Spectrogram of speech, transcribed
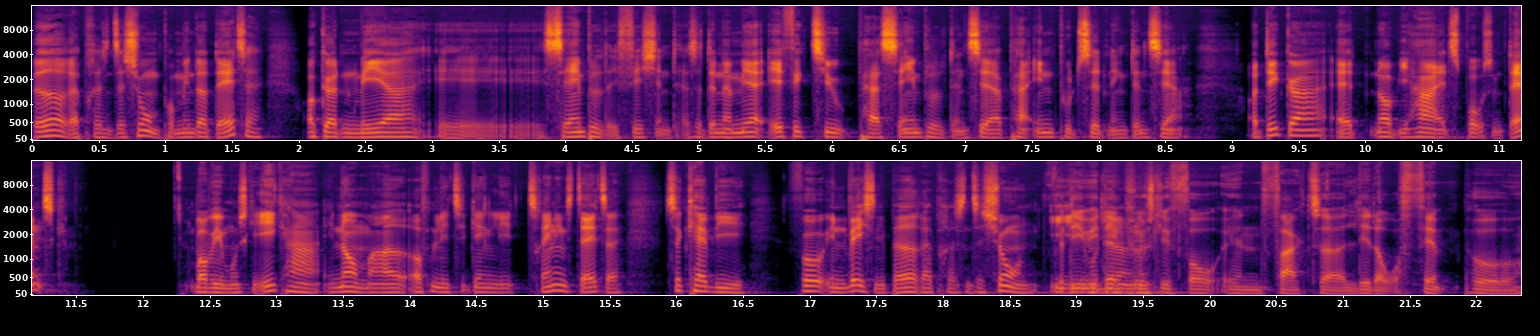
bedre repræsentation på mindre data, og gør den mere øh, sample efficient. Altså den er mere effektiv per sample, den ser, per input-sætning, den ser. Og det gør, at når vi har et sprog som dansk, hvor vi måske ikke har enormt meget offentligt tilgængelige træningsdata, så kan vi få en væsentlig bedre repræsentation Fordi i vi lige modellerne. pludselig får en faktor lidt over 5 på,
